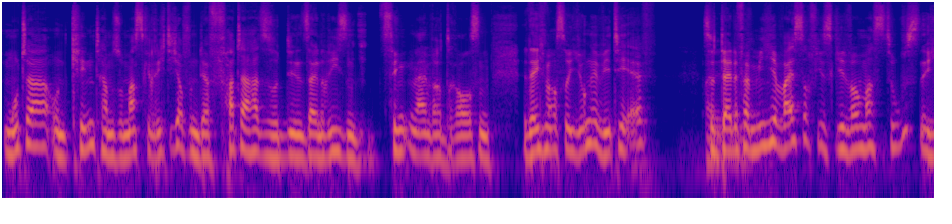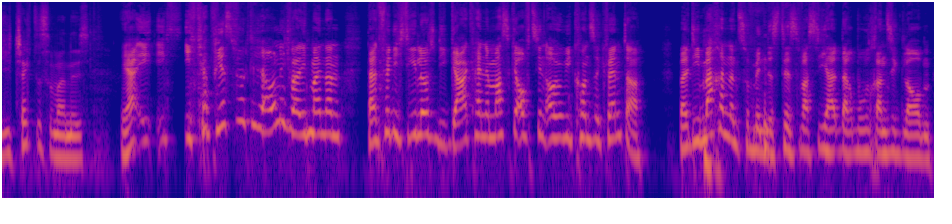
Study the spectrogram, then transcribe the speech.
Mutter und Kind haben so Maske richtig auf und der Vater hat so den, seinen riesen Zinken einfach draußen. Da denke ich mir auch so, Junge, WTF? So, deine Familie weiß doch, wie es geht. Warum machst du es nicht? Ich check das immer nicht. Ja, ich, ich, ich kapier's wirklich auch nicht, weil ich meine, dann, dann finde ich die Leute, die gar keine Maske aufziehen, auch irgendwie konsequenter. Weil die machen dann zumindest das, was sie halt, woran sie glauben.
